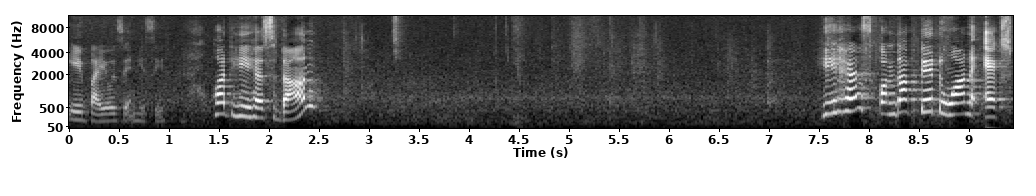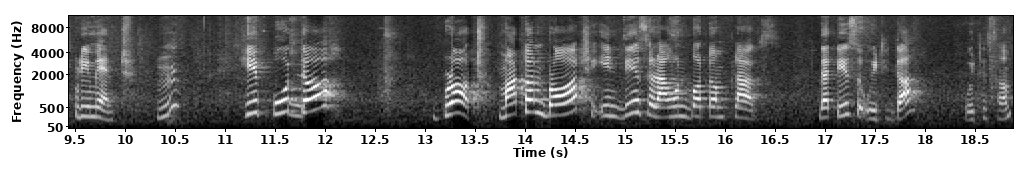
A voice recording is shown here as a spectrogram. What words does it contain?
abiogenesis. What he has done? He has conducted one experiment. Hmm? He put the broth, mutton broth in this round bottom flask that is with the with some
